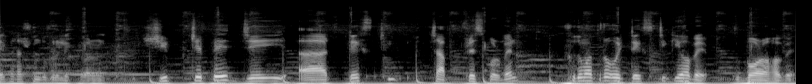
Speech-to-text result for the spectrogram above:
লেখাটা সুন্দর করে লিখতে পারবেন। শিফট চেপে যেই টেক্সটটি চাপ প্রেস করবেন শুধুমাত্র ওই টেক্সটটি কি হবে? বড় হবে।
